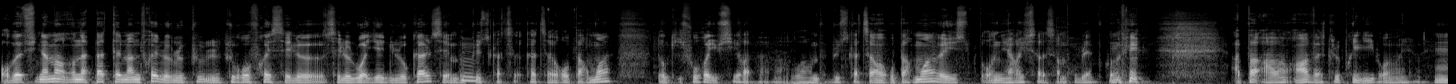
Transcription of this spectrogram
Oh ben, finalement, on n'a pas tellement de frais. Le, le plus, le plus gros frais, c'est le, c'est le loyer du local. C'est un peu Mm. plus de 400, 400 euros par mois. Donc il faut réussir à avoir un peu plus de 400 euros par mois et on y arrive ça, sans problème. Quoi. À part, à- avec le prix libre. oui. Hmm.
